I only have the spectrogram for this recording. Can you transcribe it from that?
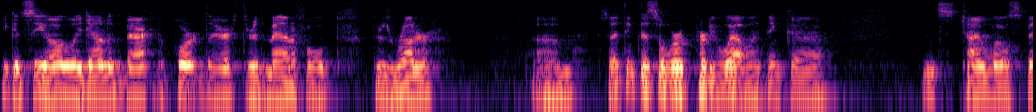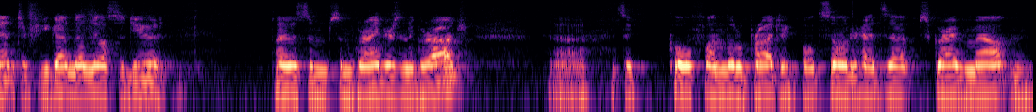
you can see all the way down to the back of the port there through the manifold, through the runner. Um, so I think this will work pretty well. I think uh, it's time well spent if you got nothing else to do. Play with some, some grinders in the garage. Uh, it's a cool, fun little project. Bolt cylinder heads up, scribe them out, and,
